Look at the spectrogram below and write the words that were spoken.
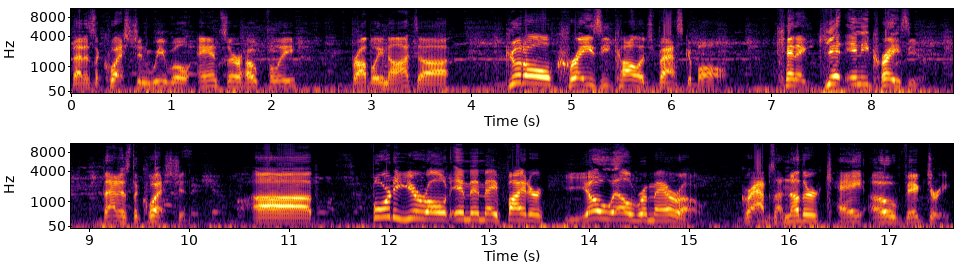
That is a question we will answer, hopefully. Probably not. Uh, good old crazy college basketball. Can it get any crazier? That is the question. Uh, 40 year old MMA fighter Yoel Romero grabs another KO victory.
